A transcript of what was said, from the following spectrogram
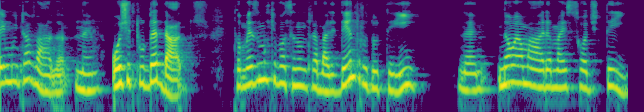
Tem muita vaga, né. Hoje tudo é dados. Então mesmo que você não trabalhe dentro do TI, né, não é uma área mais só de TI.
